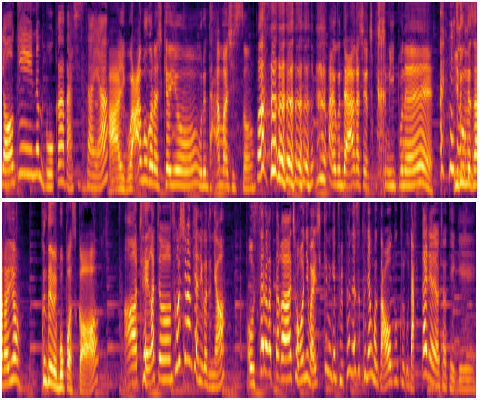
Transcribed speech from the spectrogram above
여기는 뭐가 맛있어요? 아이고 아무거나 시켜요. 우린 다 맛있어. 아이고 근데 아가씨가 참 이쁘네. 이 동네 살아요? 근데 왜 못 봤을까? 아 제가 좀 소심한 편이거든요. 옷 사러 갔다가 점원이 말 시키는 게 불편해서 그냥 막 나오고 그리고 낯가려요 저 되게.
